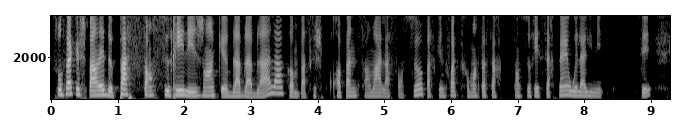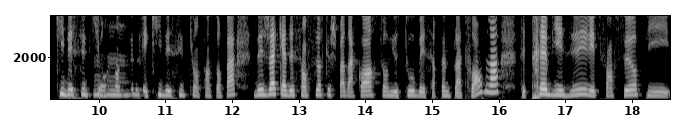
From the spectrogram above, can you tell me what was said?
C'est pour ça que je parlais de pas censurer les gens que blablabla, là, comme parce que je crois pas nécessairement à la censure, parce qu'une fois que tu commences à censurer certains, où est la limite? Qui décide qui on Mhm. censure et qui décide qui on censure pas. Déjà qu'il y a des censures que je suis pas d'accord sur YouTube et certaines plateformes, là, c'est très biaisé, les censures, puis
